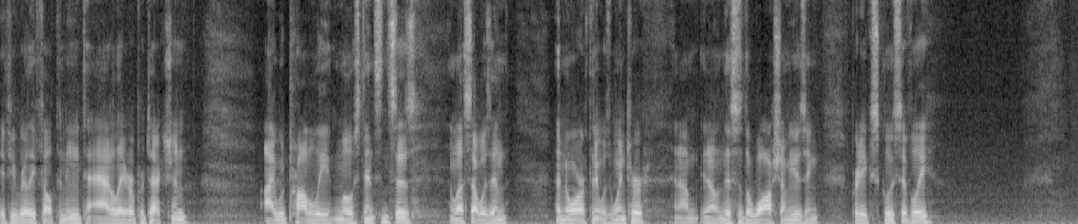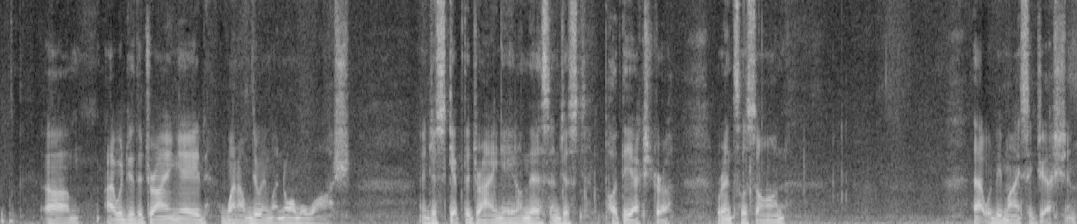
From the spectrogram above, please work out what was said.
if you really felt the need to add a layer of protection. I would probably, most instances, unless I was in the north and it was winter, and I'm, you know, and this is the wash I'm using pretty exclusively. Um, I would do the drying aid when I'm doing my normal wash, and just skip the drying aid on this and just put the extra rinseless on. That would be my suggestion.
